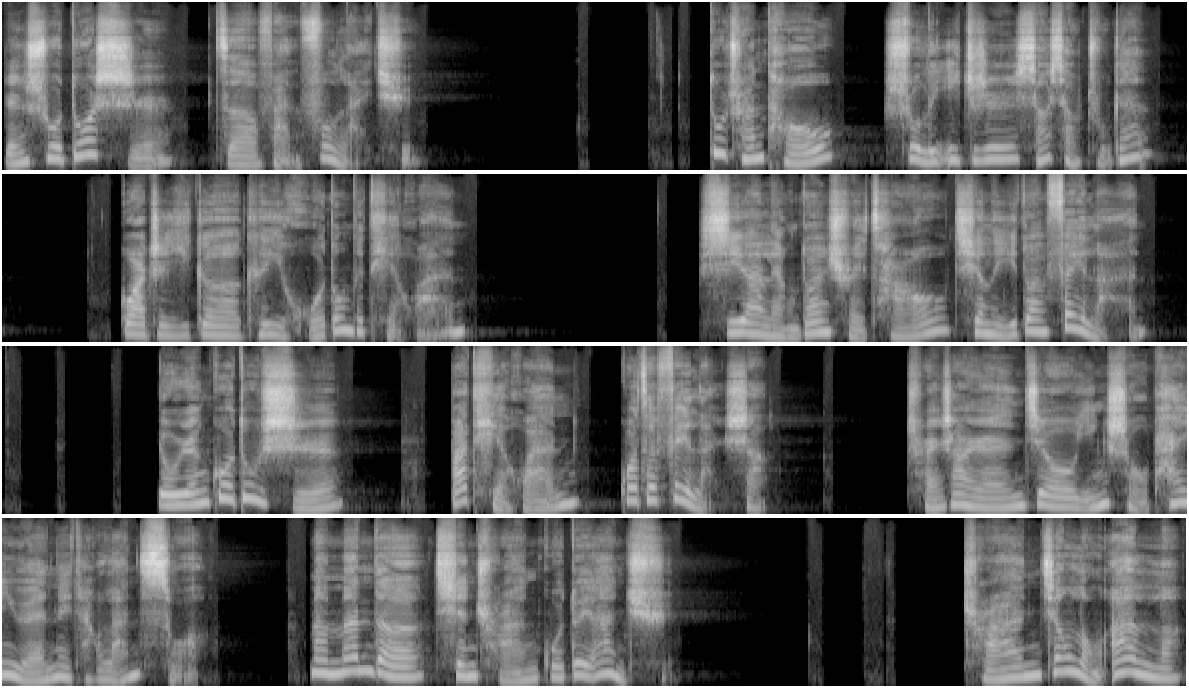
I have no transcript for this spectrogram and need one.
人数多时，则反复来去。渡船头竖了一只小小竹竿，挂着一个可以活动的铁环。西岸两端水槽牵了一段废缆。有人过渡时，把铁环挂在废缆上，船上人就引手攀援那条缆索。慢慢的牵船过对岸去，船将拢岸了，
